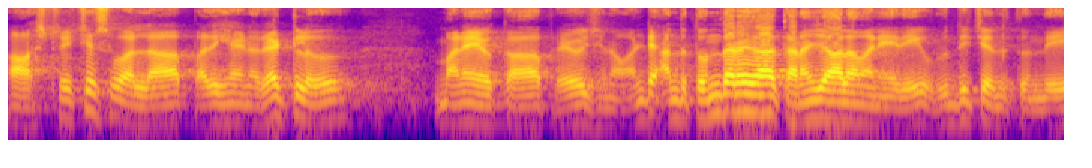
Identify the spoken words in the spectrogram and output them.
ఆ స్ట్రెచెస్ వల్ల పదిహేను రెట్లు మన యొక్క ప్రయోజనం. అంటే అంత తొందరగా కణజాలం అనేది వృద్ధి చెందుతుంది.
